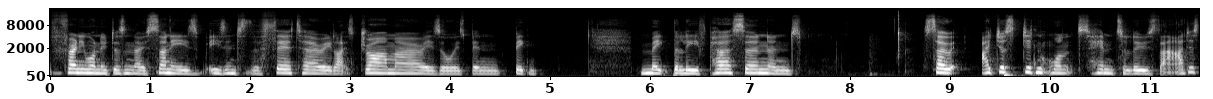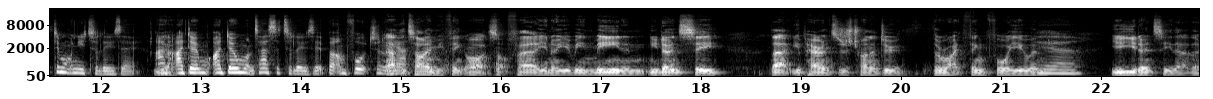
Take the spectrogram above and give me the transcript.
for anyone who doesn't know, Sonny, he's, he's into the theatre. He likes drama. He's always been big make believe person, and so I just didn't want him to lose that. I just didn't want you to lose it, and Yeah. I don't I don't want Tessa to lose it. But unfortunately, At I- the time, you think, oh, it's not fair. You know, you're being mean, and you don't see that your parents are just trying to do the right thing for you, and yeah. You you don't see that though.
